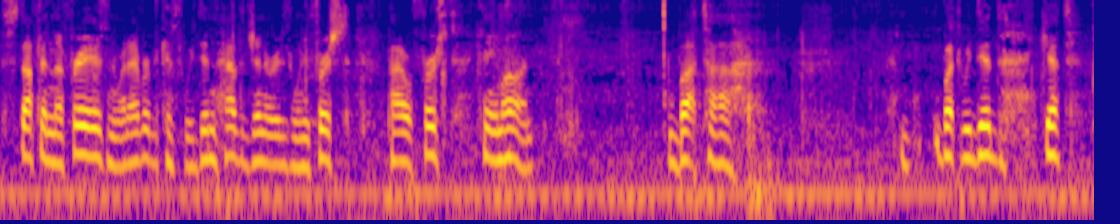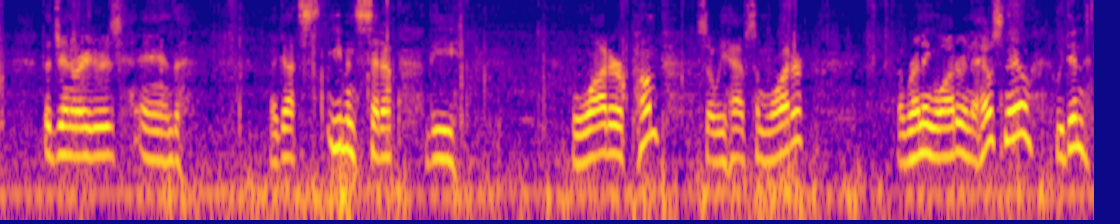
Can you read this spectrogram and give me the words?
stuff in the fridge and whatever because we didn't have the generators when we first power first came on. But uh, but we did get the generators and I got even set up the water pump so we have some water running water in the house now. We didn't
